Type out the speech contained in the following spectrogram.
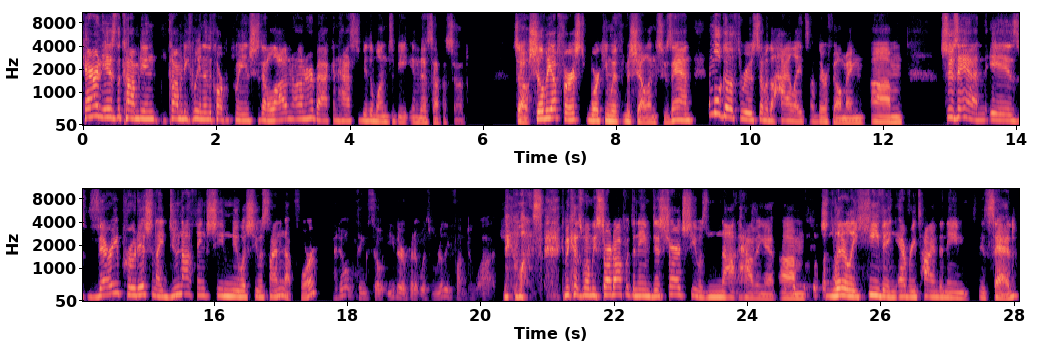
Karen is the comedy comedy queen and the corporate queen. She's got a lot on her back and has to be the one to be in this episode. So she'll be up first, working with Michelle and Suzanne, and we'll go through some of the highlights of their filming. Um, Suzanne is very prudish, and I do not think she knew what she was signing up for. I don't think so either, but it was really fun to watch. It was because when we start off with the name discharge, she was not having it. Um, literally heaving every time the name is said.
